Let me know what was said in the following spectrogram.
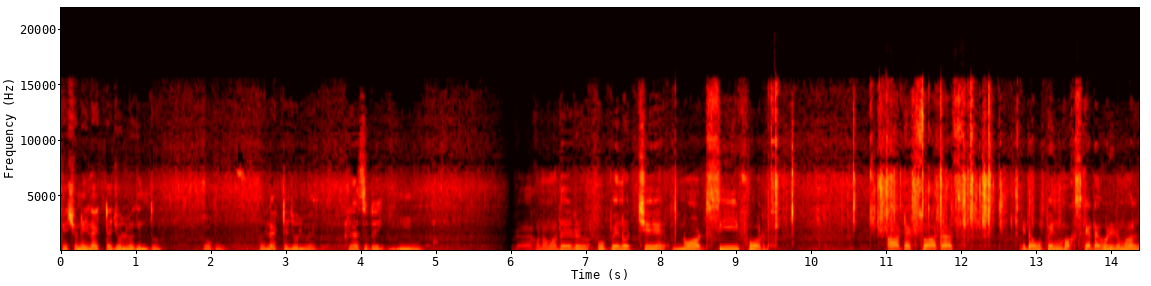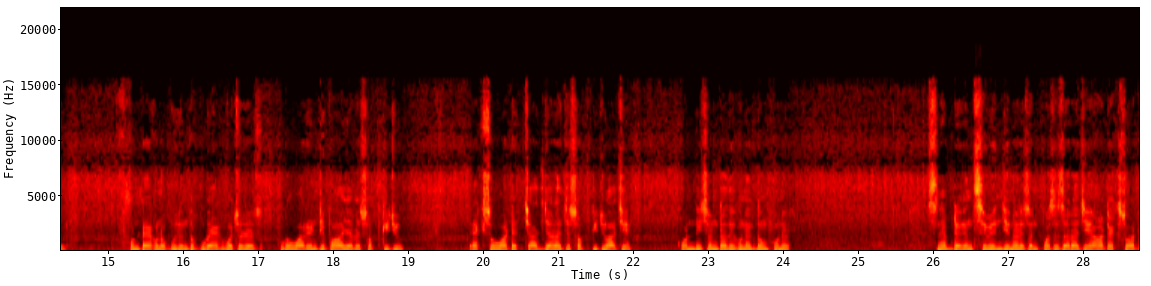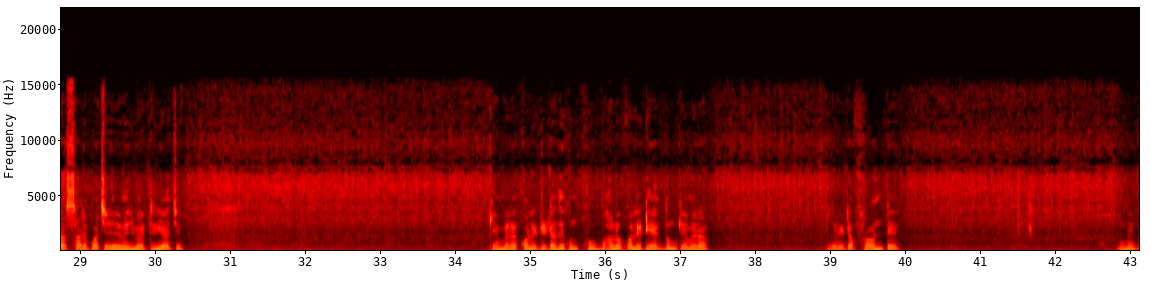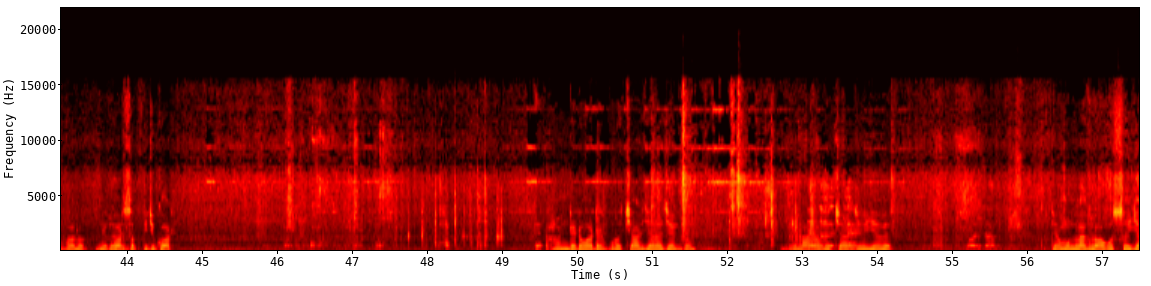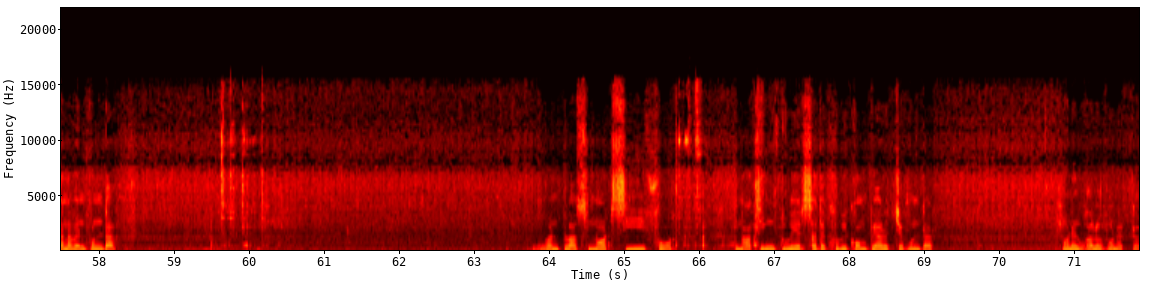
পেছনে এই লাইটটা জ্বলবে কিন্তু। কখন ওই লাইটটা জ্বলবে। ফ্ল্যাশ এটাই হুম এখন আমাদের ওপেন হচ্ছে নট সি ফোর আট একশো আঠাশ। এটা ওপেন বক্স ক্যাটাগরির মাল। ফোনটা এখনও পর্যন্ত পুরো এক বছরের পুরো ওয়ারেন্টি পাওয়া যাবে সব কিছু একশো ওয়াটের চার্জার আছে সব কিছু আছে। কন্ডিশনটা দেখুন একদম ফোনের। স্ন্যাপড্রাগন সেভেন জেনারেশন প্রসেসর আছে আট একশো আঠাশ সাড়ে পাঁচ হাজার এমএচ ব্যাটারি আছে। ক্যামেরা কোয়ালিটিটা দেখুন খুব ভালো কোয়ালিটি একদম ক্যামেরা এটা ফ্রন্টে অনেক ভালো। কর সব কিছু কর। হান্ড্রেড ওয়াটের পুরো চার্জার আছে একদম। লাগাবে চার্জ হয়ে যাবে। কেমন লাগল অবশ্যই জানাবেন ফোনটা। OnePlus Nord C four Nothing two এর সাথে খুবই কম্পেয়ার হচ্ছে ফোনটার। অনেক ভালো ফোন একটা।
